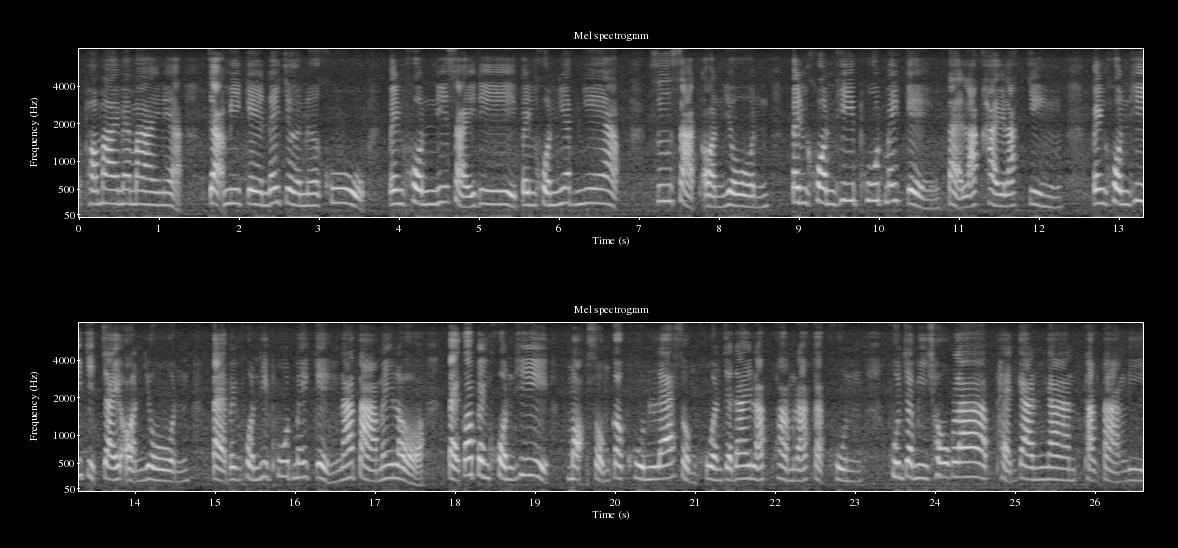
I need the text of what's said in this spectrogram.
ดพ่อไม้แม่ไม้เนี่ยจะมีเกณฑ์ได้เจอเนื้อคู่ เป็นคนนิสัยดี เป็นคนเงียบๆ ซื่อสัตย์อ่อนโยน เป็นคนที่พูดไม่เก่ง แต่รักใครรักจริง เป็นคนที่จิตใจอ่อนโยน แต่เป็นคนที่พูดไม่เก่ง หน้าตาไม่หล่อ แต่ก็เป็นคนที่เหมาะสมกับคุณและสมควรจะได้รับความรักกับคุณ คุณจะมีโชคลาภแผนการงานต่างๆดี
